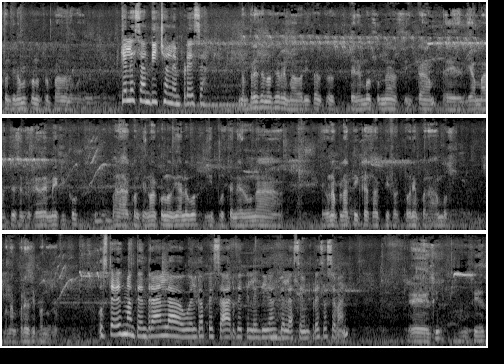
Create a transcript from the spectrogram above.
Continuamos con nuestro pago de. ¿Qué les han dicho en la empresa? La empresa no se ha arrimado ahorita, tenemos una cita eh, el día martes en la Ciudad de México para continuar con los diálogos y pues tener una, una plática satisfactoria para ambos, para la empresa y para nosotros. ¿Ustedes mantendrán la huelga a pesar de que les digan que las empresas se van? Eh, sí, así es,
